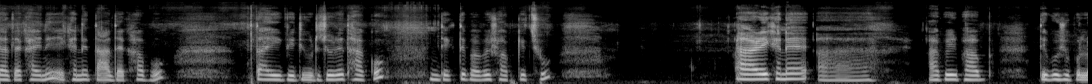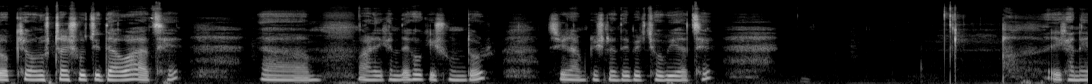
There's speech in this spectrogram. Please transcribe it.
যা দেখাইনি, এখানে তা দেখাবো। তাই ভিডিওর জুড়ে থাকো, দেখতে পাবে সব কিছু আর এখানে আবির্ভাব দিবস উপলক্ষে অনুষ্ঠান সূচি দেওয়া আছে। আর এখানে দেখো কি সুন্দর, শ্রীরামকৃষ্ণ দেবের ছবি আছে। এখানে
